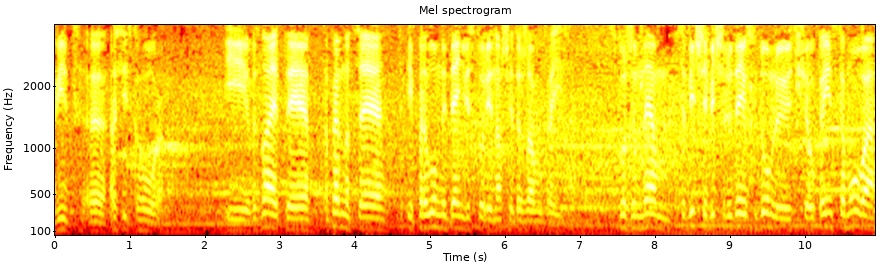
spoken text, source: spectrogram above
від е, російського ворога. І ви знаєте, напевно, це такий переломний день в історії нашої держави України. З кожним днем все більше і більше людей усвідомлюють, що українська мова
